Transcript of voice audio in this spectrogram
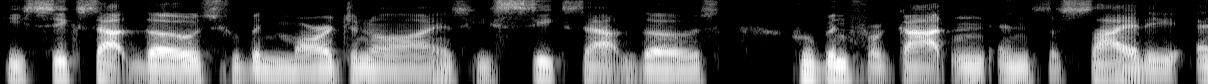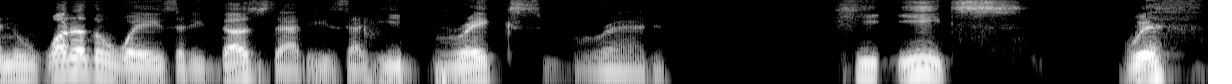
He seeks out those who've been marginalized. He seeks out those who've been forgotten in society. And one of the ways that he does that is that he breaks bread. He eats with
